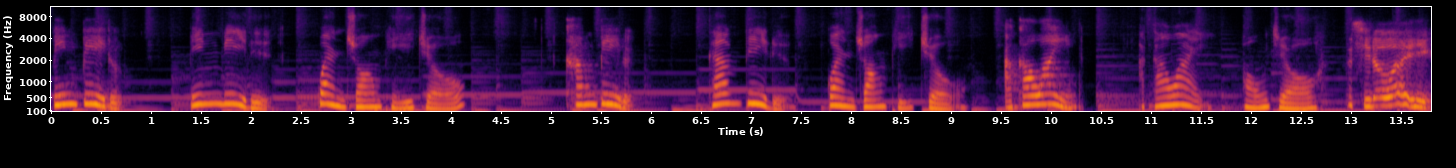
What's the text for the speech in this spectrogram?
冰ビール，冰ビール，罐装啤酒，缶ビール，缶ビール，罐装啤酒，赤ワイン，赤ワイン，红酒，白ワイン，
